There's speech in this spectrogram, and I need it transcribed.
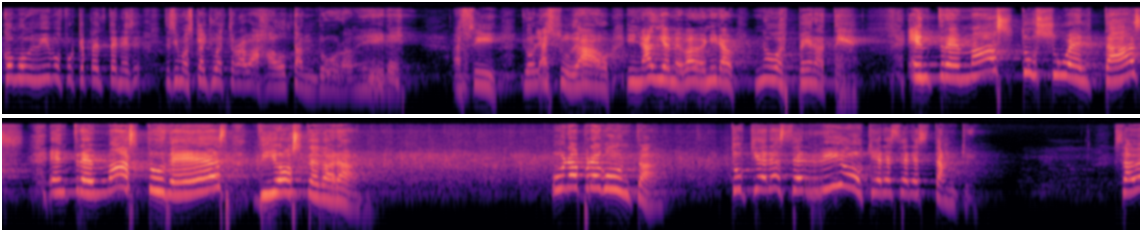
como vivimos, porque pertenece. Decimos que yo he trabajado tan duro, mire, así, yo le he sudado y nadie me va a venir a... No, espérate. Entre más tú sueltas, entre más tú des, Dios te dará. Una pregunta, ¿tú quieres ser río o quieres ser estanque? ¿Sabe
